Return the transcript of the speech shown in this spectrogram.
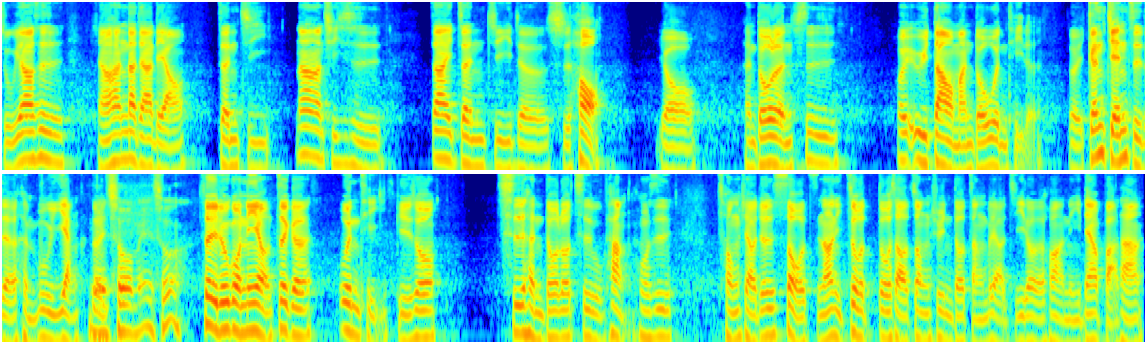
主要是想要和大家聊增肌。那其实，在增肌的时候，有很多人是会遇到蛮多问题的。对，跟减脂的很不一样。没错，没错。所以如果你有这个问题，比如说吃很多都吃不胖，或是从小就是瘦子，然后你做多少重训都长不了肌肉的话，你一定要把它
